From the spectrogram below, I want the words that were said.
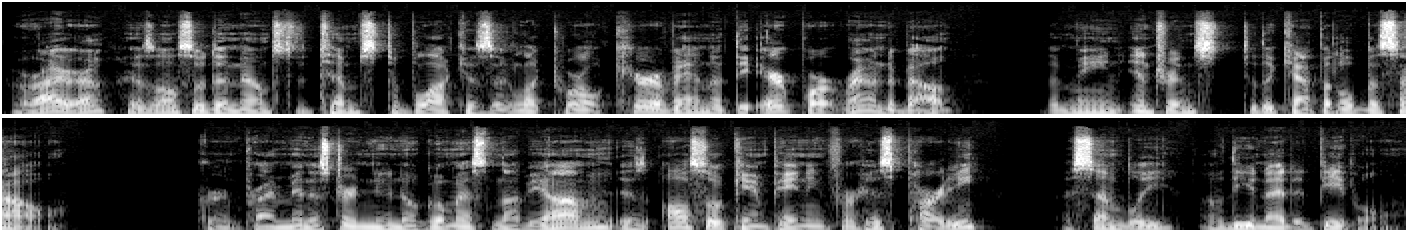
Pereira has also denounced attempts to block his electoral caravan at the airport roundabout, the main entrance to the capital Bissau. Current Prime Minister Nuno Gomes Nabiam is also campaigning for his party, Assembly of the United People.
